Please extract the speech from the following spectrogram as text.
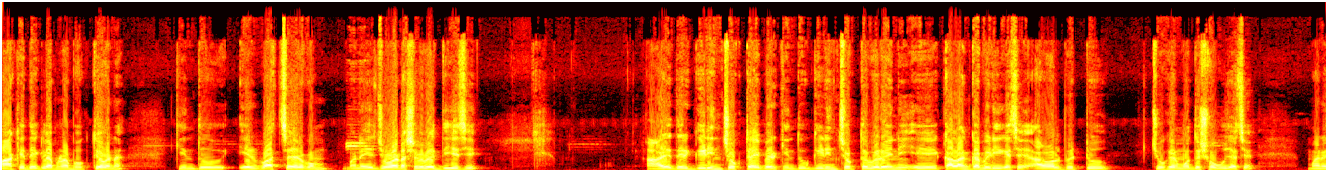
মাকে দেখলে আপনার ভক্তি হবে না, কিন্তু এর বাচ্চা এরকম মানে জোড়াটা সেভাবে দিয়েছি। আর এদের গ্রিন চোখ টাইপের কিন্তু গ্রিন চোখ তো বেরোয়নি, এ কালাঙ্কা বেরিয়ে গেছে, আর অল্প একটু চোখের মধ্যে সবুজ আছে মানে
